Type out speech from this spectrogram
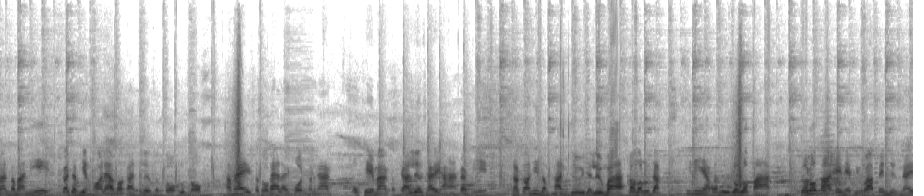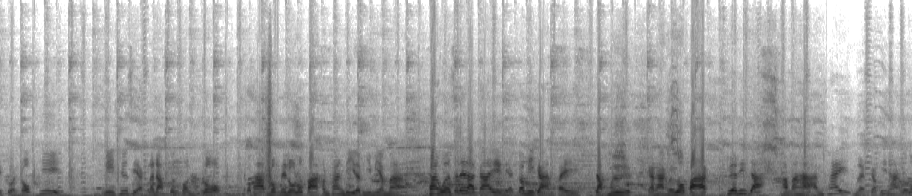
มันประมาณนี้ก็จะเพียงพอแล้วต่อการเจริญเติบโตของลูกนกทำให้สัตวแพทย์หลายคนค่อนข้างโอเคมากกับการเลือกใช้อาหารแบบนี้ แล้วก็ที่สำคัญคืออย่าลืมว่าเราต้องรู้จักที่นี่ครับก็คือโลโลพาร์คโลโลพาร์คเองเนี่ยถือว่าเป็นหนึ่งในส่วนนกที่ มีชื่อเสียงระดับต้นๆของโลกสุขภาพนกในโลโลปาร์คค่อนข้างดีและพรีเมียมมาก ทางเวอร์เซเลลาก้าเองเนี่ยก็มีการไปจับมือกับทางโลโลปาร์คเพื่อที่จะทำอาหารให้เหมือนกับที่ทางโลโล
